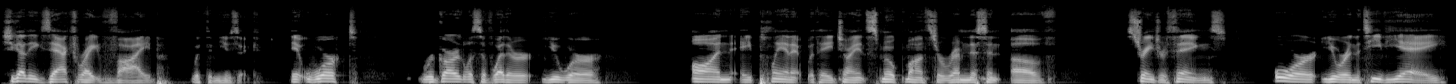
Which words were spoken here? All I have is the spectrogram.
she got the exact right vibe with the music. It worked regardless of whether you were on a planet with a giant smoke monster reminiscent of Stranger Things, or you were in the TVA,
